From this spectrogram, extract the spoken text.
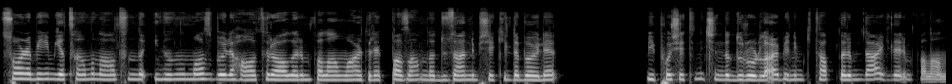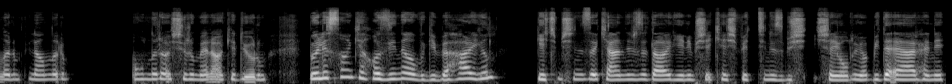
Sonra benim yatağımın altında inanılmaz böyle hatıralarım falan vardır hep bazamda düzenli bir şekilde böyle bir poşetin içinde dururlar benim kitaplarım, dergilerim falanlarım filanlarım. Onları aşırı merak ediyorum. Böyle sanki hazine avı gibi her yıl geçmişinize kendinize dair yeni bir şey keşfettiğiniz bir şey oluyor. Bir de eğer hani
